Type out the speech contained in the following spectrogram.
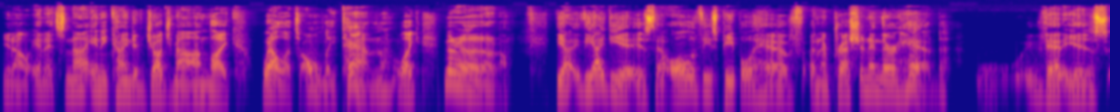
You know, and it's not any kind of judgment on like, well, it's only 10. Like, no, no, no, no, no. The, the idea is that all of these people have an impression in their head that is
